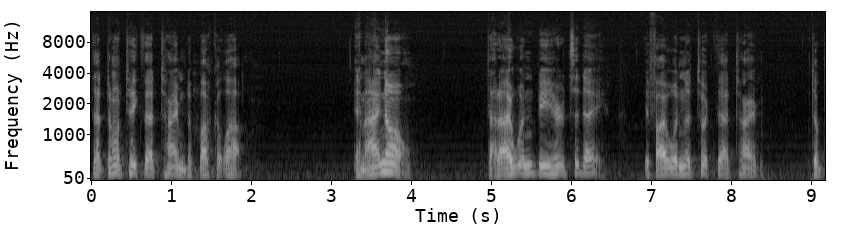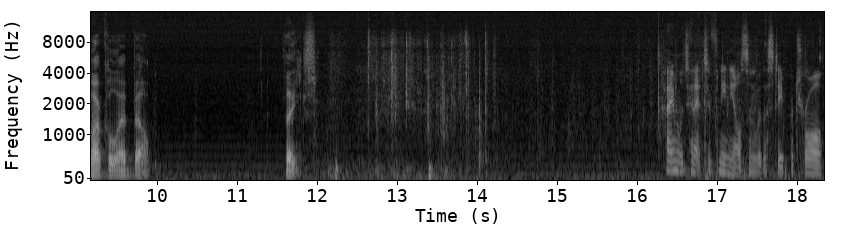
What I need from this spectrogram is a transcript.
that don't take that time to buckle up. And I know that I wouldn't be here today if I wouldn't have took that time to buckle that belt. Thanks. Hi, I'm Lieutenant Tiffany Nielsen with the State Patrol.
